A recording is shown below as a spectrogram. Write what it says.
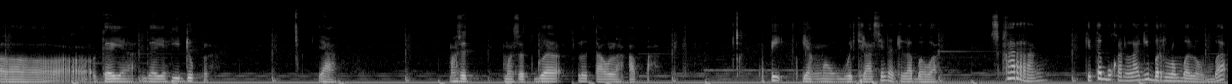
uh, gaya gaya hidup lah? Ya maksud maksud gue lu tau lah apa gitu. tapi yang mau gue jelasin adalah bahwa sekarang kita bukan lagi berlomba-lomba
